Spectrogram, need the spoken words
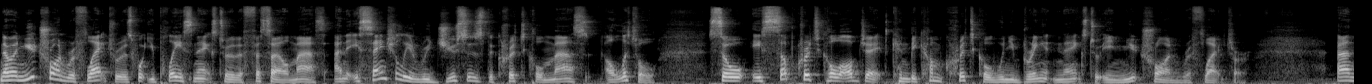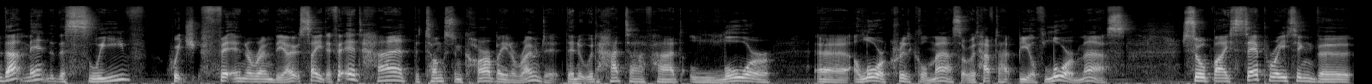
Now, a neutron reflector is what you place next to the fissile mass, and it essentially reduces the critical mass a little, so a subcritical object can become critical when you bring it next to a neutron reflector. And that meant that the sleeve, which fit in around the outside, if it had had the tungsten carbide around it, then it would had to have had lower, uh, a lower critical mass, or it would have to be of lower mass. So by separating the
